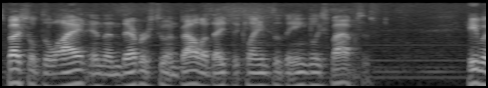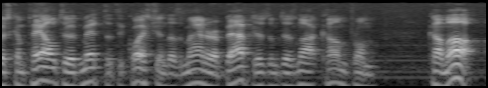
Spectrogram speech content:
special delight in endeavors to invalidate the claims of the English Baptists. He was compelled to admit that the question of the manner of baptism does not come from come up.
